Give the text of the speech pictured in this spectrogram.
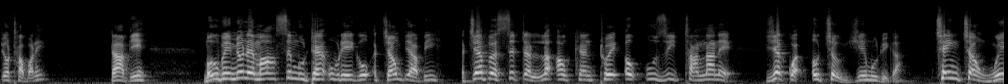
ပြောထားပါတယ်။ ဒါအပြင်မုံပင်မြို့နယ်မှာစစ်မှုထမ်းဥပဒေကိုအကြောင်းပြပြီးအကြမ်းဖက်စစ်တပ်လက်အောက်ခံထွေအုပ်ဦးစီးဌာနနဲ့ရက်ကွက်အုပ်ချုပ်ရေးမှုတွေကချင်းချောက်ငွေ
